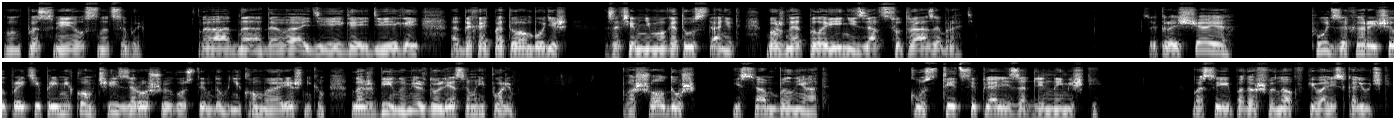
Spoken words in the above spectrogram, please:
Он посмеялся над собой. Ладно, давай, двигай, двигай, отдыхать потом будешь, совсем не моготу станет, можно и половины завтра с утра забрать. Сокращая путь, Захар решил пройти прямиком через заросшую густым дубником и орешником ложбину между лесом и полем. Пошел душ и сам был не рад. Кусты цеплялись за длинные мешки. Босые подошвы ног впивались в колючки.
